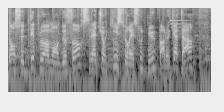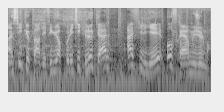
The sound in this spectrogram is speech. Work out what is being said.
dans ce déploiement de force, la Turquie serait soutenue par le Qatar ainsi que par des figures politiques locales affiliées aux frères musulmans.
